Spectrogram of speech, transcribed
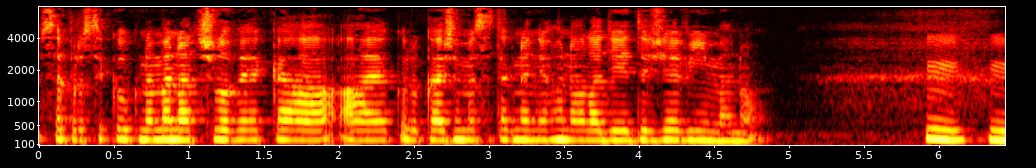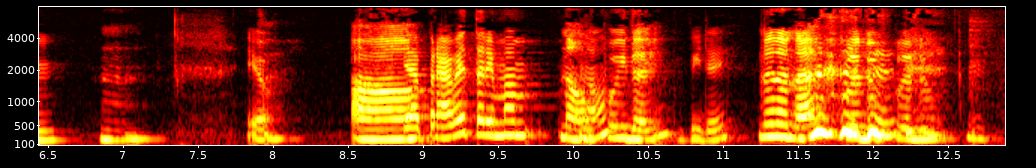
se prostě koukneme na člověka a jako dokážeme se tak na něho naladit, že víme, no. Mm. Mm. Mm. Jo. A... Já právě tady mám... No, no pojdej. Pojdej. Ne, ne, ne, v klidu, v klidu.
